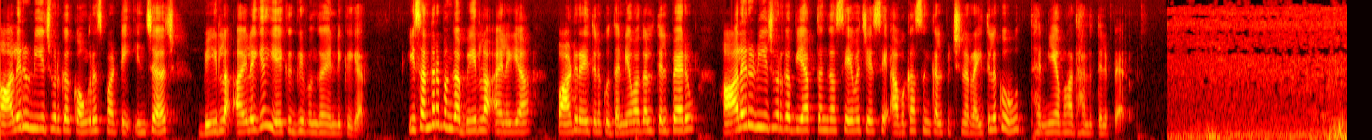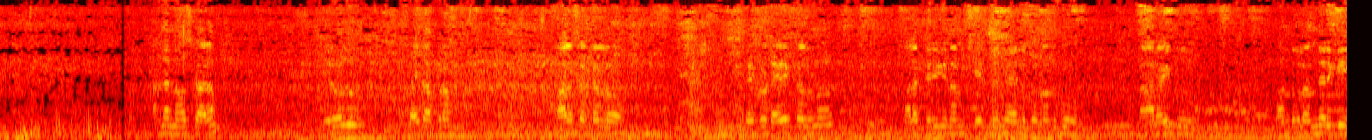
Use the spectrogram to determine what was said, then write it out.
ఆలేరు నియోజకవర్గ కాంగ్రెస్ పార్టీ ఇన్ఛార్జ్ బీర్ల ఐలయ్య ఏకగ్రీవంగా ఎన్నికయ్యారు. ఈ సందర్భంగా బీర్ల ఐలయ్య పాడి రైతులకు ధన్యవాదాలు తెలిపారు. ఆలేరు నియోజకవర్గ వ్యాప్తంగా సేవ చేసే అవకాశం కల్పించిన రైతులకు ధన్యవాదాలు తెలిపారు. అందరు నమస్కారం. ఈరోజు సైదాపురం పాల సెంటర్లో రెండు డైరెక్టర్లను మళ్ళీ తిరిగి నన్ను చైర్మన్గా ఎన్నుకున్నందుకు నా రైతు బంధువులందరికీ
